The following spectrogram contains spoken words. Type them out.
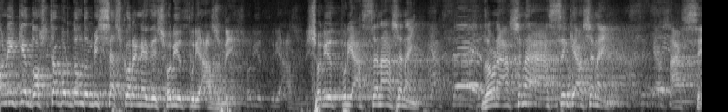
অনেকে দশটা পর্যন্ত বিশ্বাস করে নাই যে শরীয়তপুরি আসবে। শরীয়তপুরি আসছে না, আসে নাই? যেমন আসে না, আসছে কি, আসে নাই? আসছে।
